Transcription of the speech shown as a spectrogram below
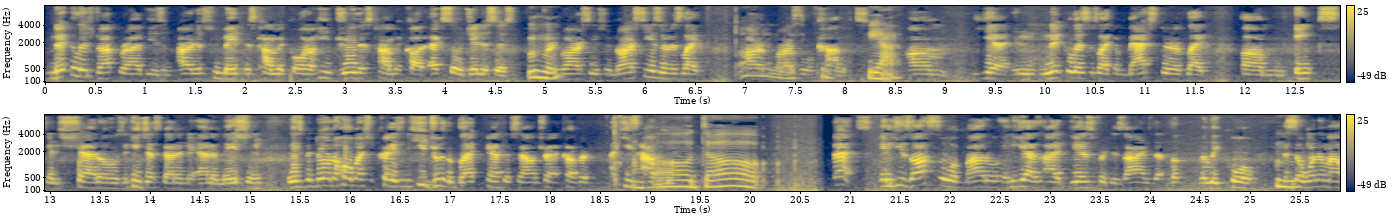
Nicholas Ivy is an artist who made this comic, or he drew this comic called Exogenesis for Noir Caesar. Noir Caesar is like Oh, our Marvel Caesar. comics. Yeah. Um, yeah, and Nicholas is like a master of like um, inks and shadows, and he just got into animation. And he's been doing a whole bunch of crazy. He drew the Black Panther soundtrack cover. Like he's out Oh, dope. Facts. And he's also a model, and he has ideas for designs that look really cool. And mm. so one of my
